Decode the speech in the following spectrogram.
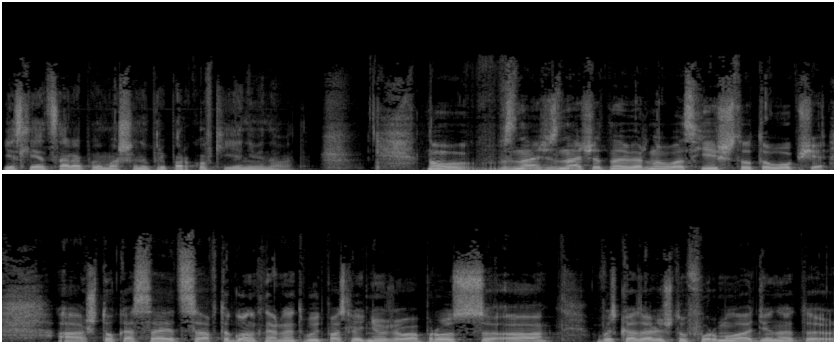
Если я царапаю машину при парковке, я не виноват. Ну, значит, значит, наверное, у вас есть что-то общее. А что касается автогонок, наверное, это будет последний уже вопрос. А, вы сказали, что Формула-1 – это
